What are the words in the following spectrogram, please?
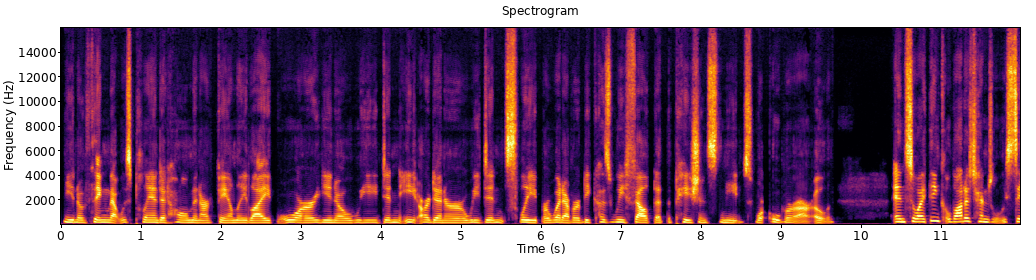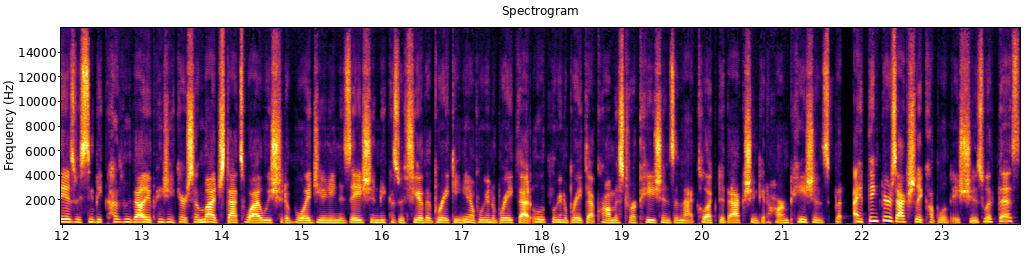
you know, thing that was planned at home in our family life, or, you know, we didn't eat our dinner or we didn't sleep or whatever because we felt that the patient's needs were over our own. And so I think a lot of times what we say is we say because we value patient care so much, that's why we should avoid unionization because we fear that breaking, you know, if we're going to break that, if we're going to break that promise to our patients and that collective action can harm patients. But I think there's actually a couple of issues with this.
